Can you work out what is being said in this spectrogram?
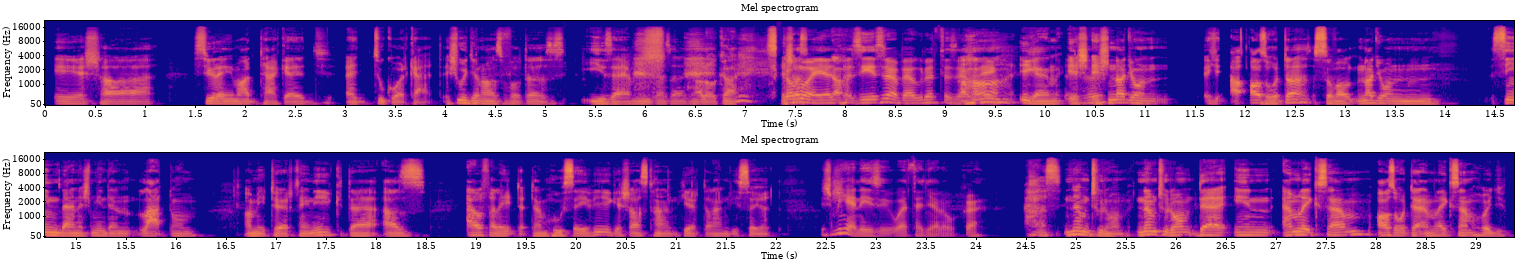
és a szüleim adták egy, egy cukorkát, és ugyanaz volt az íze, mint az a nyaloka. Ez komoly, az, az ízre beugrott az emlék? Aha, igen, és, és nagyon, azóta, szóval nagyon színben és minden látom, ami történik, de az elfelejtettem 20 évig, és aztán hirtelen visszajött. És milyen ízű volt a nyalóka? Hát nem tudom, nem tudom, de én emlékszem, azóta emlékszem, hogy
